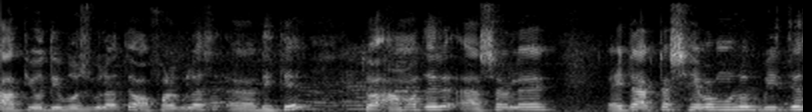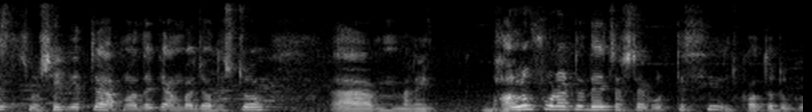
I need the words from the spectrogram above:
জাতীয় দিবসগুলোতে অফারগুলো দিতে। তো আমাদের আসলে এটা একটা সেবামূলক বিজনেস তো সেক্ষেত্রে আপনাদেরকে আমরা যথেষ্ট মানে ভালো প্রোডাক্টটা দেওয়ার চেষ্টা করতেছি, কতটুকু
